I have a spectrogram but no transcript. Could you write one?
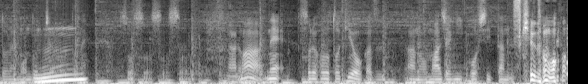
ドラえもんドンジャラだとね。そうそうそうそう。まあね、それほど時を置かず、あの、麻雀に移行していったんですけれども。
